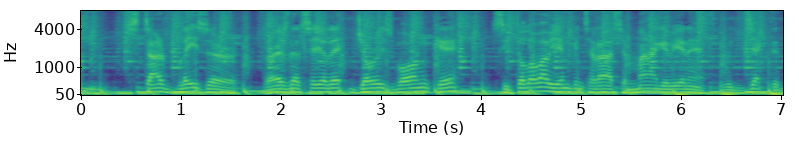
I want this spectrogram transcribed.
Star Blazer, a través del sello de Joris Bourne, que si todo va bien pinchará la semana que viene. Rejected.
